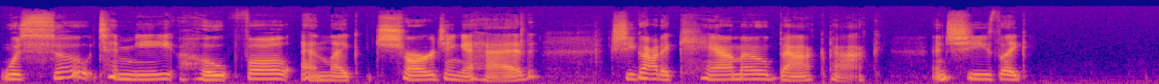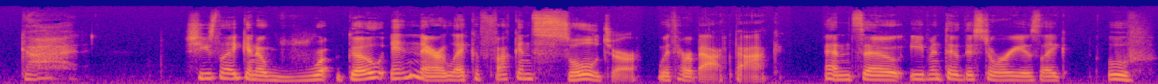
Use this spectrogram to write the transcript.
was so, to me, hopeful and like charging ahead. She got a camo backpack and she's like, God, she's like gonna go in there like a fucking soldier with her backpack. And so, even though the story is like, oof,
